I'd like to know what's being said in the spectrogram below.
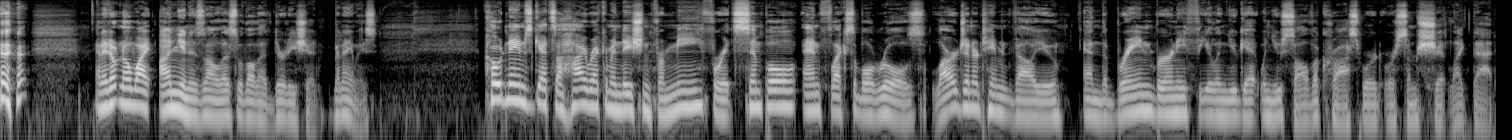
and I don't know why onion is on a list with all that dirty shit. But, anyways. Codenames gets a high recommendation from me for its simple and flexible rules, large entertainment value, and the brain burny feeling you get when you solve a crossword or some shit like that.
